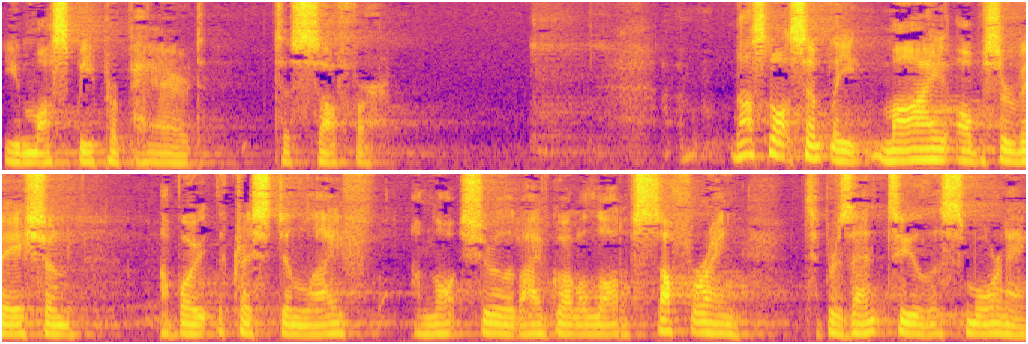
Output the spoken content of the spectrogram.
you must be prepared to suffer. That's not simply my observation about the Christian life. I'm not sure that I've got a lot of suffering to present to you this morning.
